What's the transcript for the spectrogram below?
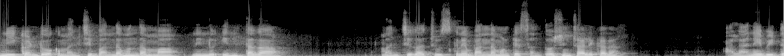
నీకంటూ ఒక మంచి బంధం ఉందమ్మా నిన్ను ఇంతగా మంచిగా చూసుకునే బంధం ఉంటే సంతోషించాలి కదా. అలానే బిడ్డ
